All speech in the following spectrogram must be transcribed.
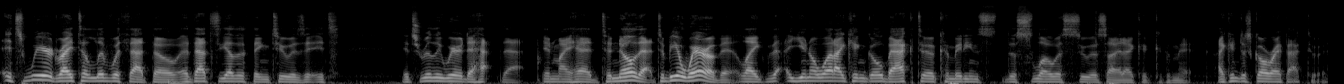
it's weird, right, to live with that though. That's the other thing too. Is it's it's really weird to have that in my head, to know that, to be aware of it. Like, th- you know what? I can go back to committing the slowest suicide I could commit. I can just go right back to it.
